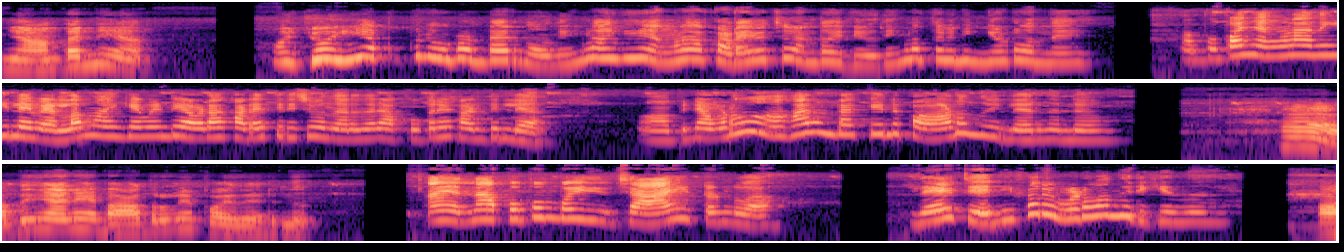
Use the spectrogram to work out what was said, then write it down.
ഞാൻ തന്നെയാ. അയ്യോ ഈ അപ്പൂപ്പൻ ഇവിടെ ഉണ്ടായിരുന്നോ? നിങ്ങളാണെങ്കിൽ ഞങ്ങളെ ആ കടയിൽ വെച്ച് കണ്ടോ നിങ്ങൾ പിന്നെ ഇങ്ങോട്ട് വന്നേ? അപ്പൂപ്പ ഞങ്ങളാണെങ്കിലേ വെള്ളം വാങ്ങിക്കാൻ വേണ്ടി അവിടെ കടയിൽ തിരിച്ചു വന്നായിരുന്നു. അപ്പൂപ്പനെ കണ്ടില്ല. പിന്നെ അവിടെ ആഹാരം ഉണ്ടാക്കിയതിന്റെ പാടൊന്നും ഇല്ലായിരുന്നല്ലോ. ആ അത് ഞാൻ ബാത്റൂമിൽ പോയതായിരുന്നു. ആ എന്നാ അപ്പൂപ്പൻ പോയി ചായ ഇട്ടോണ്ട് വാ. ദേ ജെനിഫർ ഇവിടെ വന്നിരിക്കുന്നു. ഹാ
